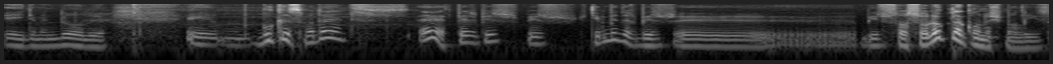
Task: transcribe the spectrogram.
eğiliminde oluyor. E, bu kısmı da evet bir bir bir kim bilir bir e, bir sosyologla konuşmalıyız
